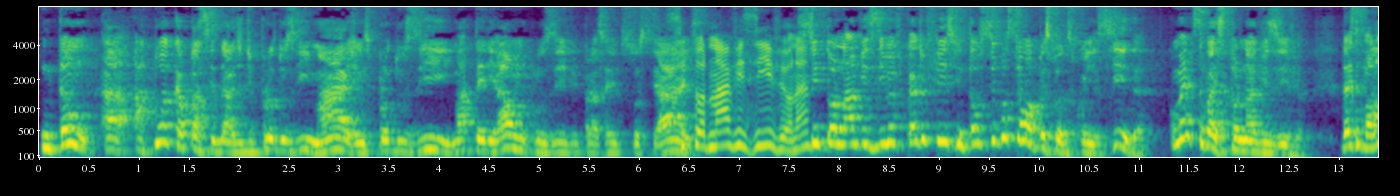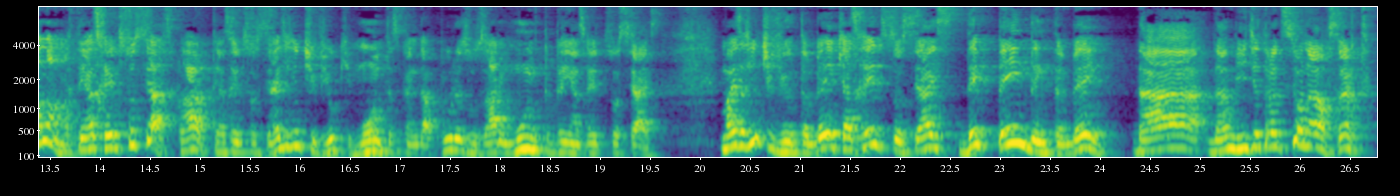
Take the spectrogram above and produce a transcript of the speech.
Então, a, a, tua capacidade de produzir imagens, produzir material, inclusive, para as redes sociais. Se tornar visível, né? Se tornar visível fica difícil. Então, se você é uma pessoa desconhecida, como é que você vai se tornar visível? Daí você fala, não, mas tem as redes sociais. Claro, tem as redes sociais e a gente viu que muitas candidaturas usaram muito bem as redes sociais. Mas a gente viu também que as redes sociais dependem também da, da mídia tradicional, certo?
